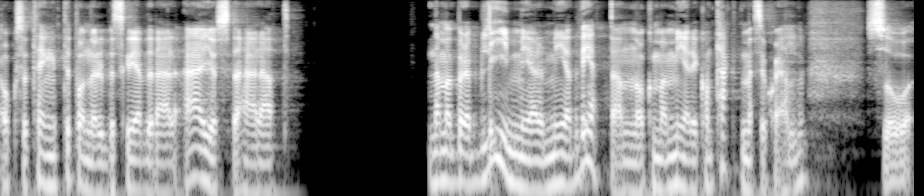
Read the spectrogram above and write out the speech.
också tänkte på när du beskrev det där är just det här att när man börjar bli mer medveten och komma mer i kontakt med sig själv så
